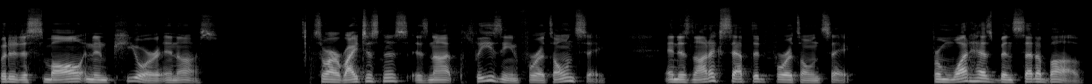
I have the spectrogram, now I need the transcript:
but it is small and impure in us. So our righteousness is not pleasing for its own sake and is not accepted for its own sake. From what has been said above,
